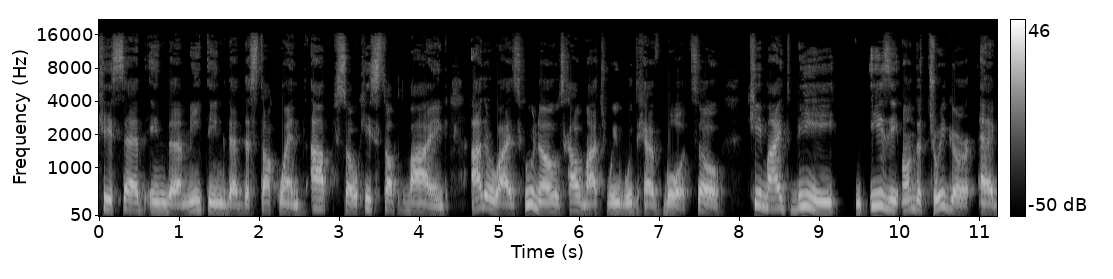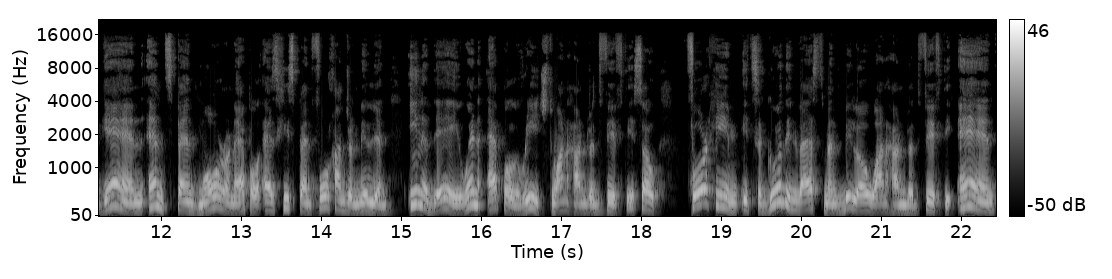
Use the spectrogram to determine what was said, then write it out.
he said in the meeting that the stock went up, so he stopped buying. Otherwise, who knows how much we would have bought. So he might be easy on the trigger again and spend more on Apple as he spent 400 million in a day when Apple reached 150. So for him, it's a good investment below 150 and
